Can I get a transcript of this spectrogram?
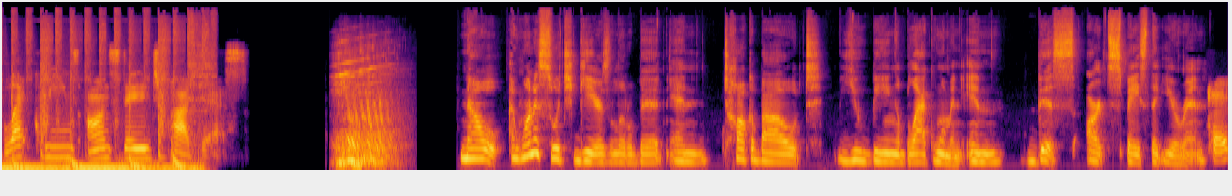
Black Queens on Stage podcast. Now, I want to switch gears a little bit and talk about you being a Black woman in this art space that you're in. Okay.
